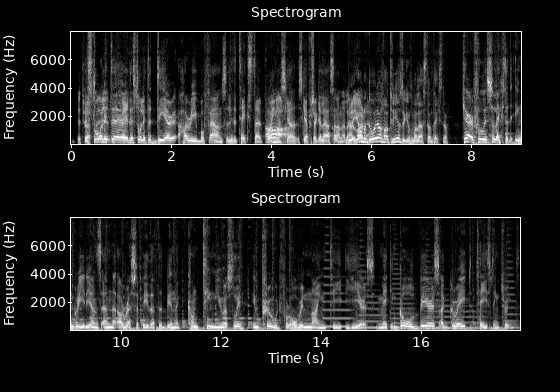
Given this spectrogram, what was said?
Det, tror Det jag står, lite, det står lite Dear Haribo fans, lite text här på Ah. engelska. Ska jag försöka läsa den eller? Du, ja, men då är det i alla fall tre stycken som har läst den texten. Carefully selected ingredients and a recipe that has been continuously improved for over 90 years, making gold beers a great tasting treat.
